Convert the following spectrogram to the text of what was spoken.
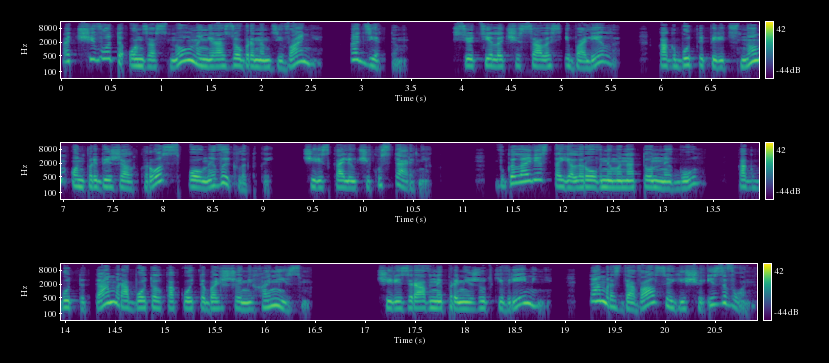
Отчего-то он заснул на неразобранном диване, одетым. Все тело чесалось и болело, как будто перед сном он пробежал кросс с полной выкладкой через колючий кустарник. В голове стоял ровный монотонный гул, как будто там работал какой-то большой механизм. Через равные промежутки времени там раздавался еще и звон.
